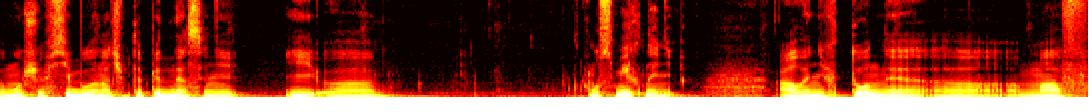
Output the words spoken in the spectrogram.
тому що всі були начебто піднесені і е, усміхнені, але ніхто не е, мав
